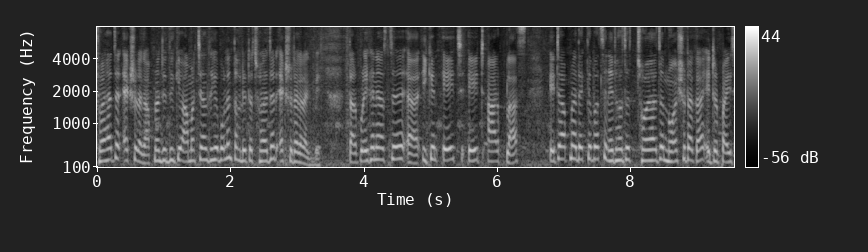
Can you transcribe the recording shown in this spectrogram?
ছয় হাজার একশো। টাকা। আপনার যদি কেউ আমার চ্যানেল থেকে বলেন তাহলে এটা ছয় হাজার একশো টাকা রাখবে তারপর এখানে আসছে Eken H eight R plus এটা আপনারা দেখতে পাচ্ছেন এটা হচ্ছে ছয় হাজার নয়শো টাকা এটার প্রাইস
